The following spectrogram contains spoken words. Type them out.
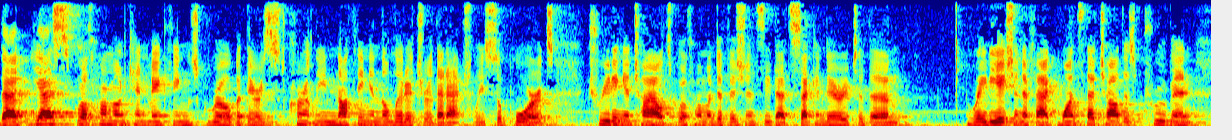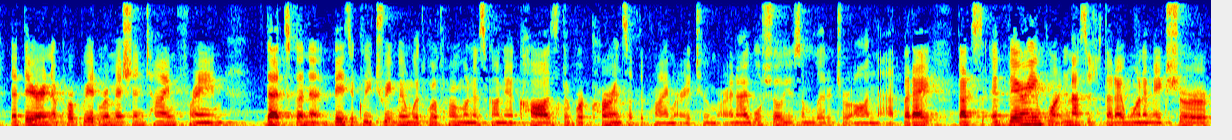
that yes, growth hormone can make things grow, but there's currently nothing in the literature that actually supports treating a child's growth hormone deficiency that's secondary to the radiation effect. Once that child is proven that they're in appropriate remission time frame, that's going to basically treatment with growth hormone is going to cause the recurrence of the primary tumor and i will show you some literature on that but i that's a very important message that i want to make sure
